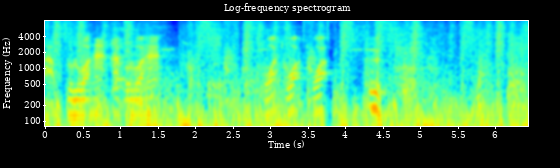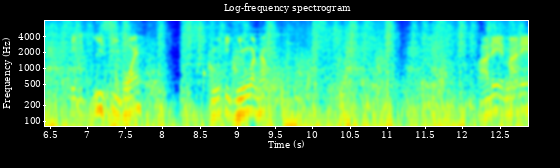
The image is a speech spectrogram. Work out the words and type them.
ตับรัวๆฮะตับรัวๆฮะทัวทัวทัวอื้อ ติดอีสี่บอยหิวติดหิวก่อนครับ มาเด้มาเด้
